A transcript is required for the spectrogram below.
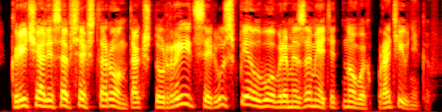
— кричали со всех сторон, так что рыцарь успел вовремя заметить новых противников.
